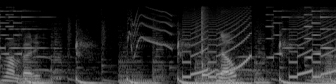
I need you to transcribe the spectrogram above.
come on, buddy. Nope. No.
